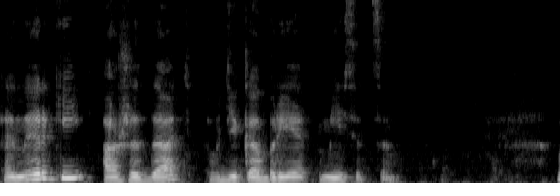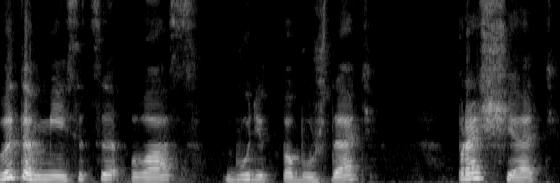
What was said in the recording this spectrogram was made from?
энергий ожидать в декабре месяце? В этом месяце вас будет побуждать прощать,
